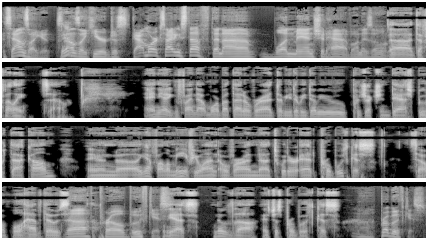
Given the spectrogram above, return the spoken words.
it sounds like it. Sounds like you're just got more exciting stuff than uh, one man should have on his own. Uh, definitely. So, and yeah, you can find out more about that over at www.projection-booth.com. And, uh, yeah, follow me if you want over on uh, Twitter at ProBoothkus. So we'll have those. the Pro Boothkiss. yes. No, the. It's just ProBoothkus. Pro Boothkiss.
